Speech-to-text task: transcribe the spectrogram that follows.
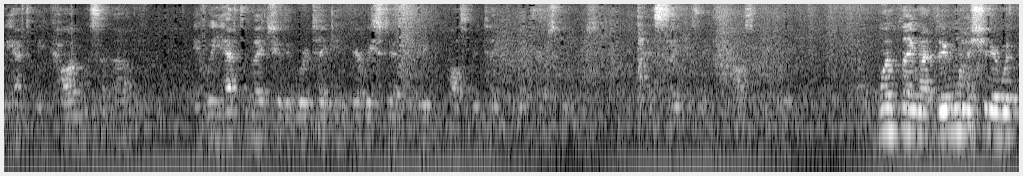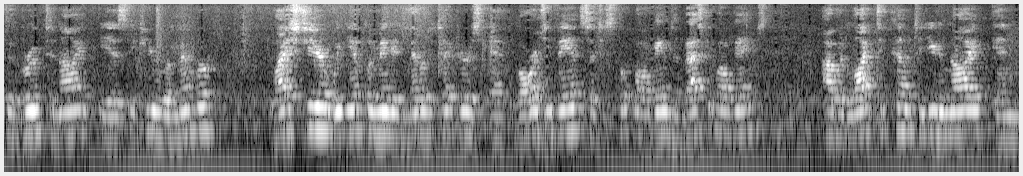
we have to be cognizant of, and we have to make sure that we're taking every step that we can possibly take to make our schools as safe as they can possibly be. One thing I do want to share with the group tonight is, if you remember, last year we implemented metal detectors at large events such as football games and basketball games. I would like to come to you tonight and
